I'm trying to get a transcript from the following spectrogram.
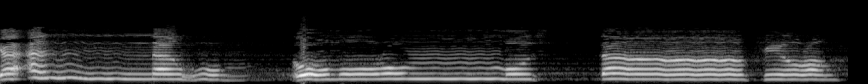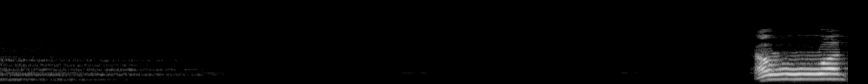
كأنهم حمر مستنفرة. فرت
